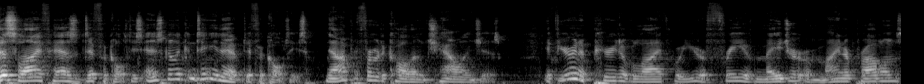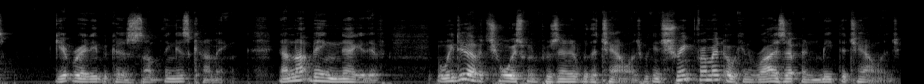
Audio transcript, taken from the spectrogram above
This life has difficulties and it's going to continue to have difficulties. Now, I prefer to call them challenges. If you're in a period of life where you are free of major or minor problems, get ready because something is coming. Now, I'm not being negative, but we do have a choice when presented with a challenge. We can shrink from it or we can rise up and meet the challenge.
